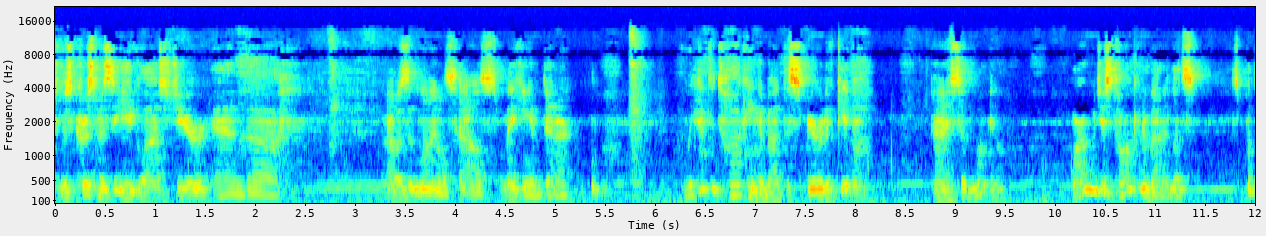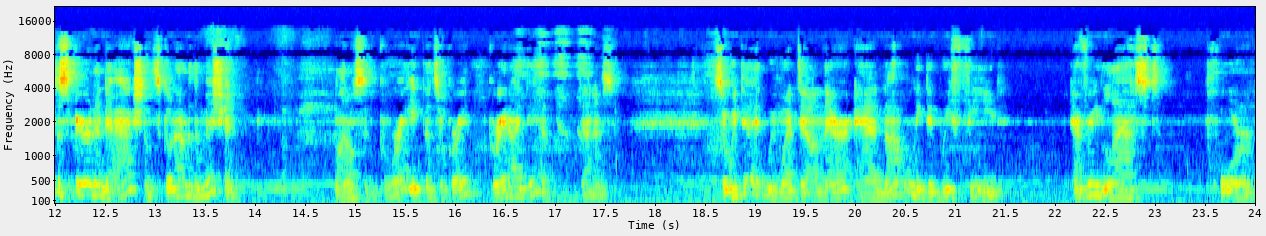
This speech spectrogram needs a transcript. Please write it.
It was Christmas Eve last year, and uh, I was at Lionel's house making him dinner. We got to talking about the spirit of giving, and I said, Lionel, why are we just talking about it? Let's let's put the spirit into action. Let's go down to the mission. Lionel said, Great, that's a great, great idea, Dennis. So we did. We went down there, and not only did we feed every last poor,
